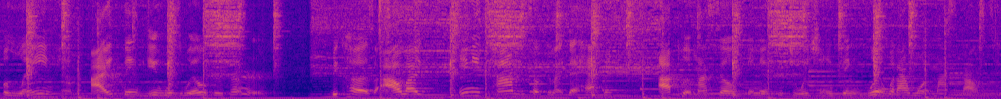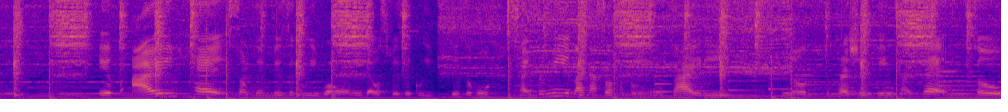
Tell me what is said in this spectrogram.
blame him. I think it was well deserved because I like anytime something like that happens, I put myself in that situation and think, what would I want my spouse to do? If I had something physically wrong with me that was physically visible, like for me, like I suffer from anxiety, you know, depression, things like that. So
